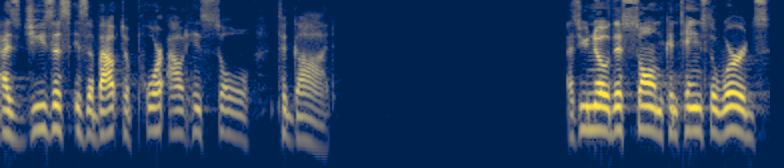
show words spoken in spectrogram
as Jesus is about to pour out his soul to God. As you know, this psalm contains the words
